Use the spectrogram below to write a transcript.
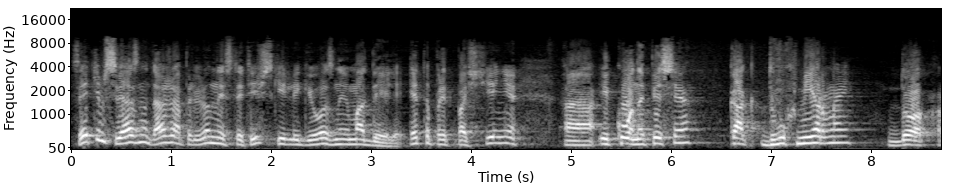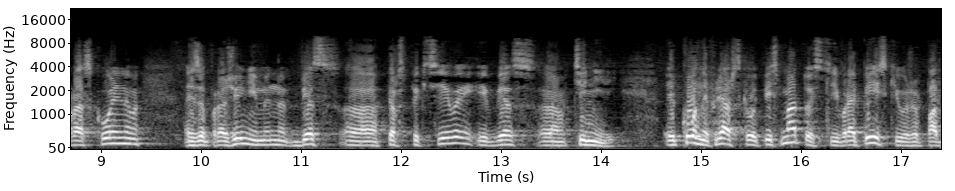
С этим связаны даже определенные эстетические и религиозные модели. Это предпочтение э, иконописи как двухмерной до раскольного изображения именно без э, перспективы и без э, теней. Иконы фряжского письма, то есть европейские уже под,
